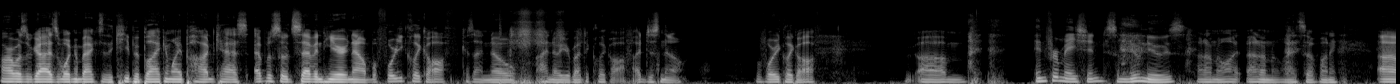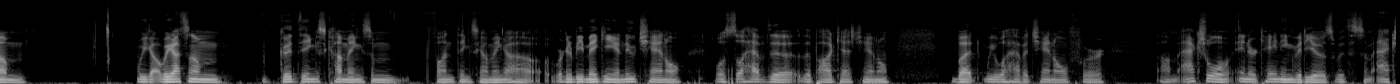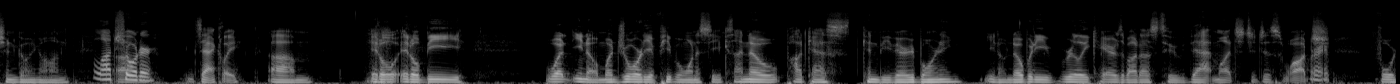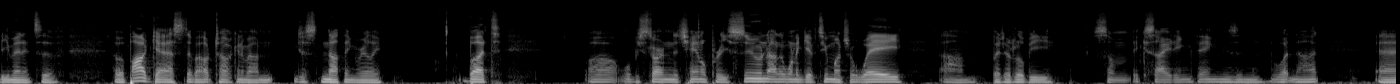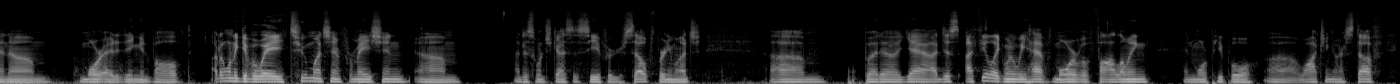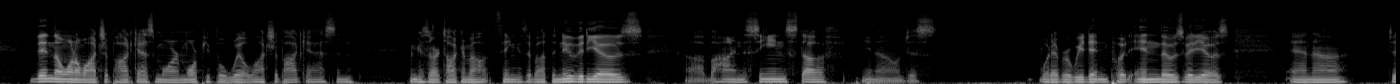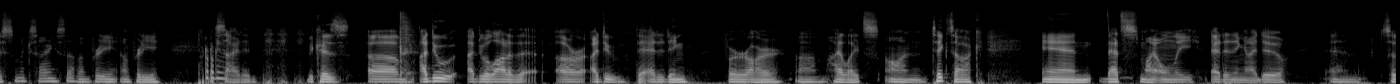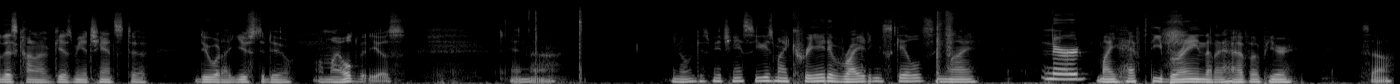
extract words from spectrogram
All right, what's up, guys? Welcome back to the Keep It Black and White podcast, episode seven here. Now, before you click off, because I know, I know you're about to click off. I just know. Before you click off, um, information, some new news. I don't know. I, I don't know. why It's so funny. Um, we got we got some good things coming, some fun things coming. Uh, we're gonna be making a new channel. We'll still have the the podcast channel, but we will have a channel for um, actual entertaining videos with some action going on. A lot Um, shorter. Exactly. Um, it'll it'll be what you know majority of people want to see because I know podcasts can be very boring. You know, nobody really cares about us to that much to just watch Right. forty minutes of of a podcast about talking about just nothing really. But uh, we'll be starting the channel pretty soon. I don't want to give too much away, um, but it'll be some exciting things and whatnot, and um, more editing involved. I don't want to give away too much information. Um, I just want you guys to see it for yourself, pretty much. Um, but uh, yeah, I just I feel like when we have more of a following and more people uh, watching our stuff, then they'll want to watch the podcast more, and more people will watch the podcast, and we can start talking about things about the new videos, uh, behind the scenes stuff, you know, just whatever we didn't put in those videos, and uh, just some exciting stuff. I'm pretty I'm pretty excited because um, I do I do a lot of the or I do the editing for our um, highlights on TikTok, and that's my only editing I do, and so this kind of gives me a chance to do what I used to do on my old videos, and uh, you know it gives me a chance to use my creative writing skills and my Nerd. my hefty brain that I have up here, so.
